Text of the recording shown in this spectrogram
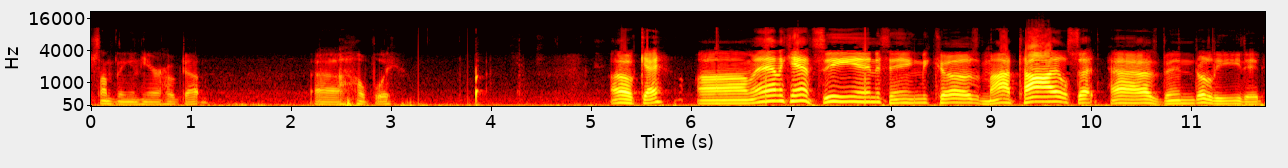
something in here hooked up, uh, hopefully. Okay. Um, and I can't see anything because my tile set has been deleted.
